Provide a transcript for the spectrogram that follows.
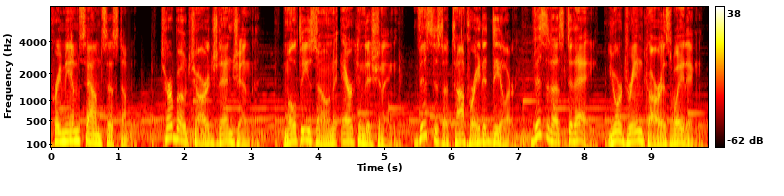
premium sound system, turbocharged engine, multi-zone air conditioning. This is a top-rated dealer. Visit us today. Your dream car is waiting.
